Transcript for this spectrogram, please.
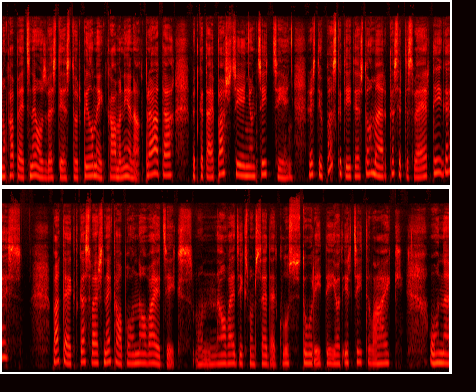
Nu, kāpēc neuzvesties tur pilnīgi kā man ienāk prātā, bet tā ir pašcieņa un citcieņa. Restīvi paskatīties tomēr, kas ir tas vērtīgais, pateikt, kas vairs nekalpo un nav vajadzīgs. Un nav vajadzīgs mums sēdēt klusi stūrītī, jo ir citi laiki. Un e,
